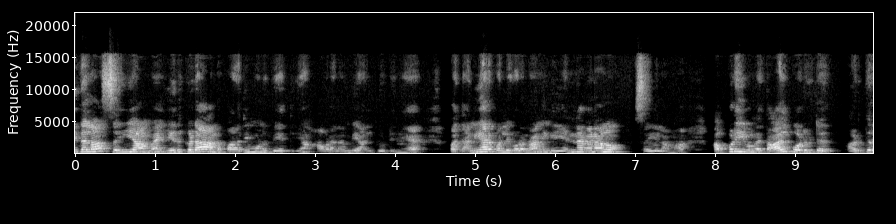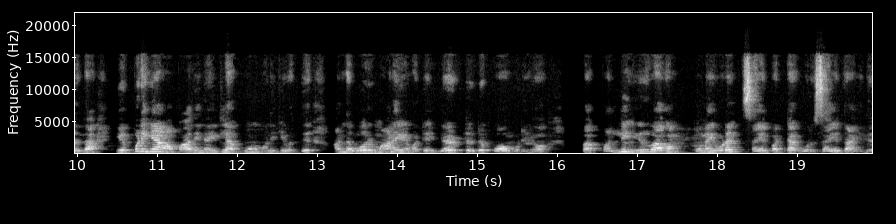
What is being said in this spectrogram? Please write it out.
இதெல்லாம் செய்யாம எதுக்குடா அந்த பதிமூணு பேர்த்தையும் அவனை நம்பி அனுப்பி விட்டீங்க? இப்ப தனியார் பள்ளிக்கூடம்னா நீங்க என்ன வேணாலும் செய்யலாமா? அப்படி இவங்க தாள் போட்டுக்கிட்டு அடுத்திருந்தா எப்படிங்க அவன் பாதி நைட்ல மூணு மணிக்கு வந்து அந்த ஒரு மாணவியை மட்டும் எழுத்துக்கிட்டு போக முடியும்? பள்ளி நிர்வாகம் துணையுடன் செயல்பட்ட ஒரு செயல் தான் இது.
